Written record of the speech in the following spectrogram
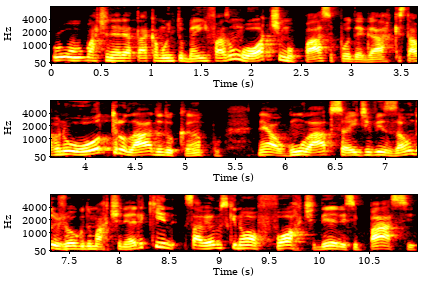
O Martinelli ataca muito bem e faz um ótimo passe para o Odegar, que estava no outro lado do campo. Né? Algum lapso aí de visão do jogo do Martinelli, que sabemos que não é o forte dele, esse passe.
